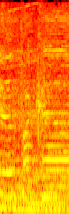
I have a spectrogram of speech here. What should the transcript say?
Eu acaba.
